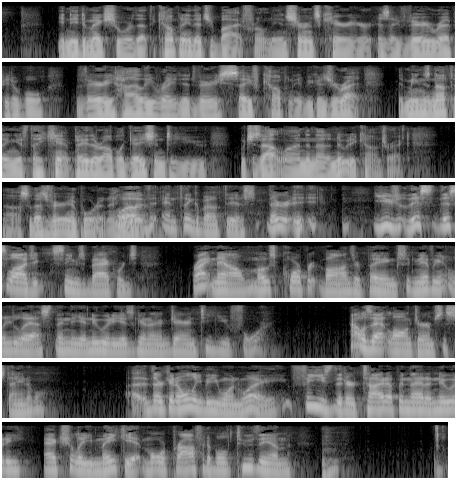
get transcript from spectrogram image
you need to make sure that the company that you buy it from, the insurance carrier, is a very reputable, very highly rated, very safe company because you're right. It means nothing if they can't pay their obligation to you, which is outlined in that annuity contract. Uh, so that's very important. And Well, right. and think about this. There, it, usually this this logic seems backwards. Right now, most corporate bonds are paying significantly less than the annuity is going to guarantee you for. How is that long term sustainable? Uh, there can only be one way. Fees that are tied up in that annuity actually make it more profitable to them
